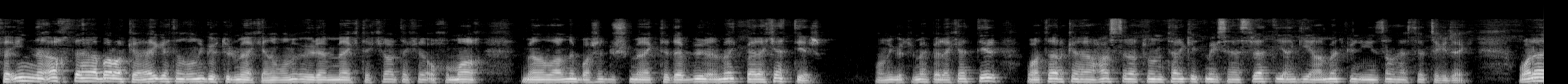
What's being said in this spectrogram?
Fə innə axdaha barakə. Həqiqətən onu götürmək, yəni onu öyrənmək, təkrar-təkrar oxumaq, mənalarını başa düşmək, tədəbbür etmək bərəkətdir. Onu götürmək bərəkətdir. Və tərkəhə hasratun tərk etmək isə həsrətdir. Yəni qiyamət günü insan həsrət çəkəcək. Və la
